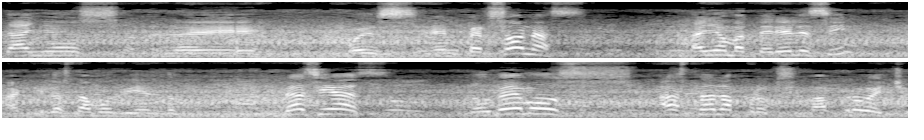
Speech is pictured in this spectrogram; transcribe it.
daños eh, pues en personas, daños materiales sí, aquí lo estamos viendo. Gracias, nos vemos, hasta la próxima, aprovecho.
